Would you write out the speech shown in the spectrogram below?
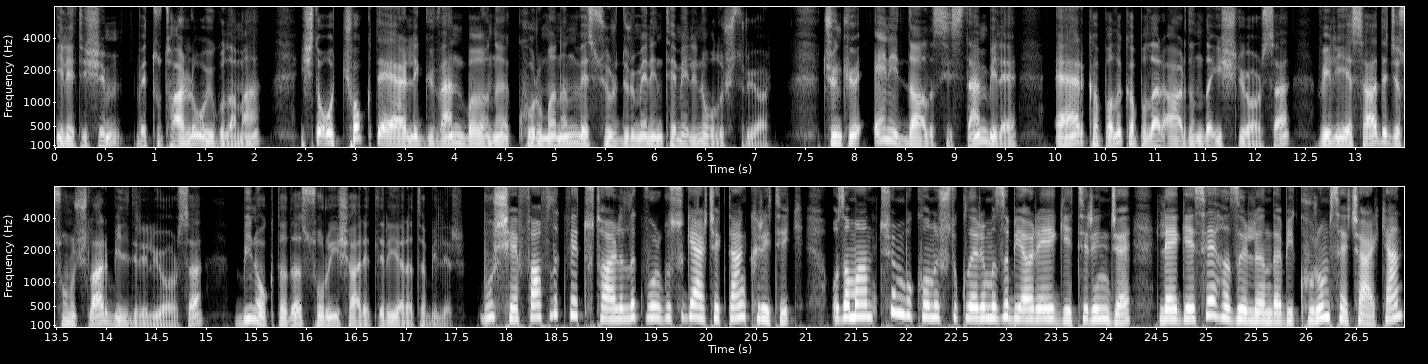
iletişim ve tutarlı uygulama, işte o çok değerli güven bağını kurmanın ve sürdürmenin temelini oluşturuyor. Çünkü en iddialı sistem bile eğer kapalı kapılar ardında işliyorsa, veliye sadece sonuçlar bildiriliyorsa, bir noktada soru işaretleri yaratabilir. Bu şeffaflık ve tutarlılık vurgusu gerçekten kritik. O zaman tüm bu konuştuklarımızı bir araya getirince LGS hazırlığında bir kurum seçerken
